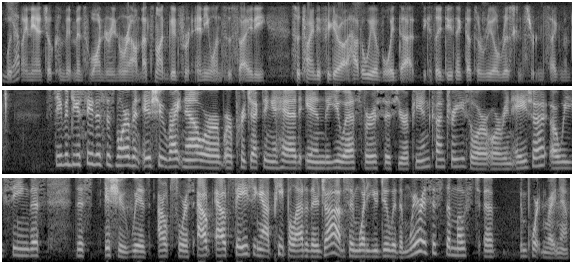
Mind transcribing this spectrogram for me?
with Yep. financial commitments wandering around that's not good for anyone's society so trying to figure out how do we avoid that because i do think that's a real risk in certain segments Stephen, do you see this as more of an issue right now or, or projecting ahead in the U.S. versus European countries or, or in Asia? Are we seeing this this issue with outsource, out, out phasing out people out of their jobs and what do you do with them? Where is this the most uh, important right now?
